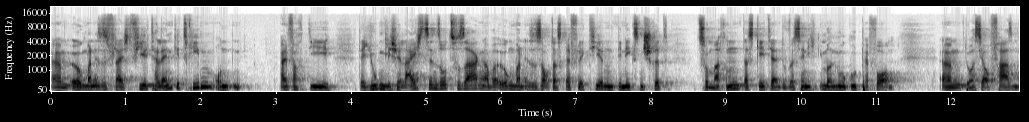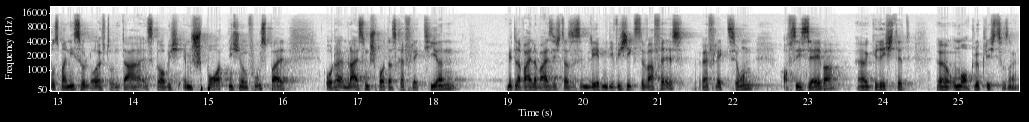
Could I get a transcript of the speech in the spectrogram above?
Ähm, irgendwann ist es vielleicht viel Talent getrieben und einfach die, der jugendliche Leichtsinn sozusagen, aber irgendwann ist es auch das Reflektieren und den nächsten Schritt zu machen. Das geht ja, du wirst ja nicht immer nur gut performen. Ähm, du hast ja auch Phasen, wo es mal nicht so läuft. Und da ist, glaube ich, im Sport, nicht nur im Fußball oder im Leistungssport, das Reflektieren. Mittlerweile weiß ich, dass es im Leben die wichtigste Waffe ist, Reflexion auf sich selber äh, gerichtet, äh, um auch glücklich zu sein.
